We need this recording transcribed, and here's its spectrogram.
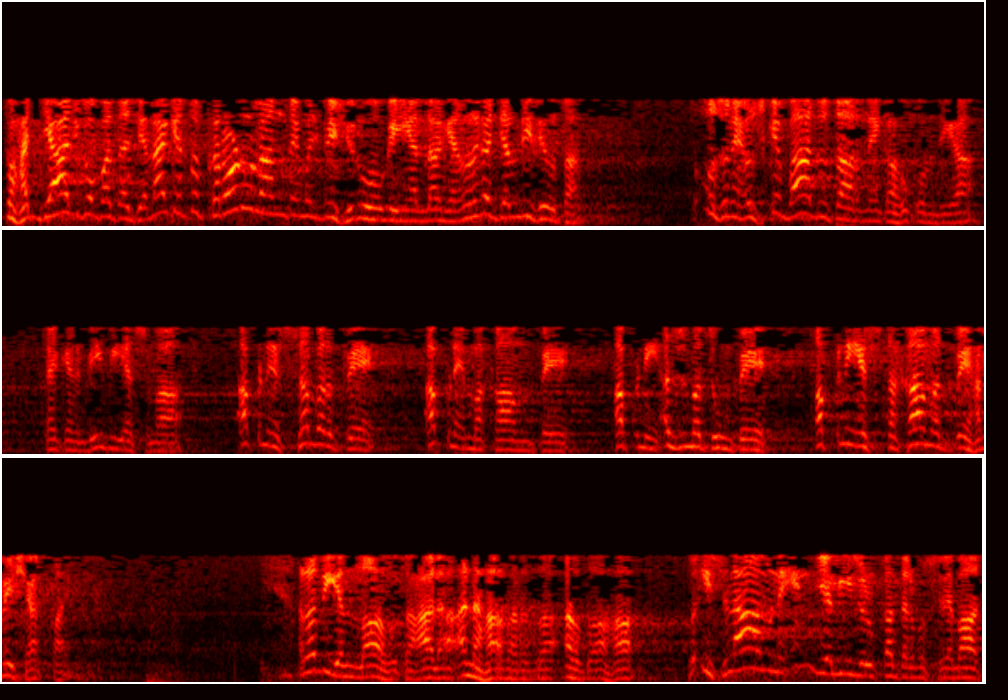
تو حجاج کو پتا چلا کہ تو کروڑوں لانتے مجھ پہ شروع ہو گئی ہیں، اللہ کے کا جلدی سے اتار۔ تو اس نے اس کے بعد اتارنے کا حکم دیا، لیکن بی بی اسما اپنے صبر پہ اپنے مقام پہ، اپنی عظمتوں پہ، اپنی استقامت پہ ہمیشہ قائم رضی اللہ تعالی عنہا ارضاہا۔ تو اسلام نے ان جلیل القدر مسلمات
